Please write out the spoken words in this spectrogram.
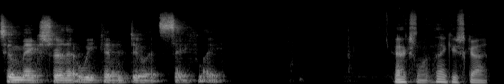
to make sure that we can do it safely. Excellent, thank you, Scott.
